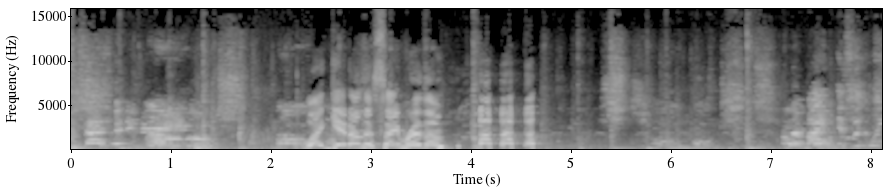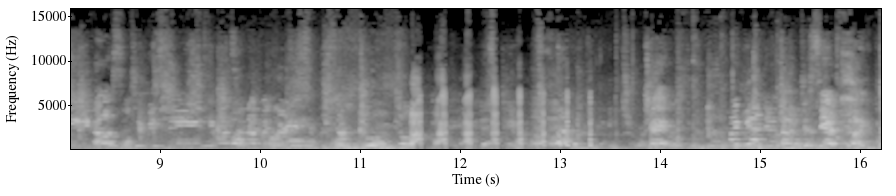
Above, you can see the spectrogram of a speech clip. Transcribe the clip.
success engineering. Like, get on the same rhythm. On the mic is the queen. Now listen to me sing. He was the number three success. Okay? I can't do that. Just stand. Be like,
